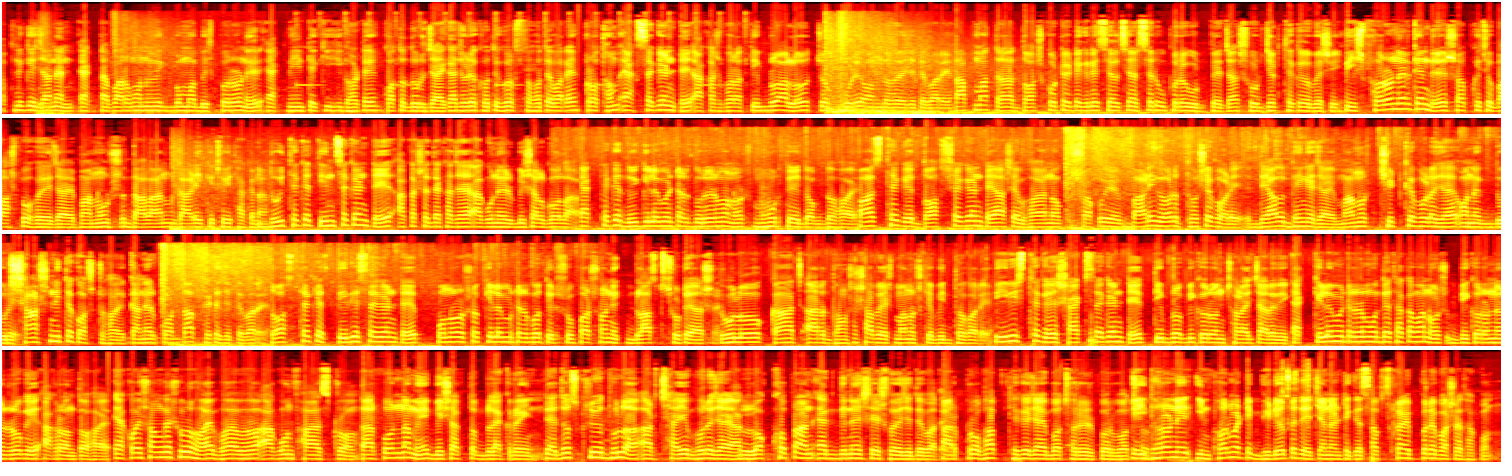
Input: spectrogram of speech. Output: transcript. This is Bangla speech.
আপনি কি জানেন একটা পারমাণবিক বোমা বিস্ফোরণের এক মিনিটে কি কি ঘটে? কত দূর জায়গা জুড়ে ক্ষতিগ্রস্ত হতে পারে? প্রথম এক সেকেন্ডে আকাশ ভরা তীব্র আলো চোখ পুড়ে অন্ধ হয়ে যেতে পারে। তাপমাত্রা দশ কোটি ডিগ্রি সেলসিয়াসের উপরে উঠবে, যা সূর্যের থেকেও বেশি। বিস্ফোরণের কেন্দ্রে সবকিছু বাষ্প হয়ে যায়, মানুষ, দালান, গাড়ি কিছুই থাকে না। দুই থেকে তিন সেকেন্ডে আকাশে দেখা যায় আগুনের বিশাল গোলা। এক থেকে দুই কিলোমিটার দূরের মানুষ মুহূর্তেই দগ্ধ হয়। পাঁচ থেকে দশ সেকেন্ডে আসে ভয়ানক শকওয়েভ বাড়িঘর ধসে পড়ে, দেয়াল ভেঙে যায়, মানুষ ছিটকে পড়ে যায় অনেক দূরে। শ্বাস নিতে কষ্ট হয় কানের পর্দা ফেটে যেতে পারে। দশ থেকে তিরিশ সেকেন্ডে পনেরোশো কিলোমিটার গতির সুপারসনিক ব্লাস্ট ছুটে আসে। ধুলো কাঁচ আর ধ্বংসাবেশ মানুষকে বিদ্ধ করে। তিরিশ থেকে ষাট সেকেন্ডে তীব্র বিকরণ ছড়ায় চারিদিক। এক কিলোমিটারের মধ্যে থাকা মানুষ বিকরণের রোগে আক্রান্ত হয়। একই সঙ্গে শুরু হয় ভয়াবহ আগুন ফায়ার স্ট্রম। তারপর নামে বিষাক্ত ব্ল্যাক রেইন। তেজস্ক্রিয় ধুলা আর ছায়ে ভরে যায়। লক্ষ প্রাণ একদিনে শেষ হয়ে যেতে পারে। আর প্রভাব থেকে যায় বছরের পর বছর। এই ধরনের ইনফরমেটিভ ভিডিও পেতে চ্যানেলটিকে সাবস্ক্রাইব করে পাশে থাকুন। பார்ப்போம்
